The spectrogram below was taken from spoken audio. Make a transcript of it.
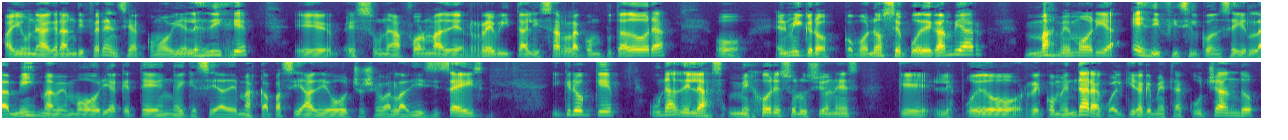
Hay una gran diferencia, como bien les dije, eh, es una forma de revitalizar la computadora o el micro, como no se puede cambiar, más memoria, es difícil conseguir la misma memoria que tenga y que sea de más capacidad de 8, llevarla a 16. Y creo que una de las mejores soluciones que les puedo recomendar a cualquiera que me está escuchando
